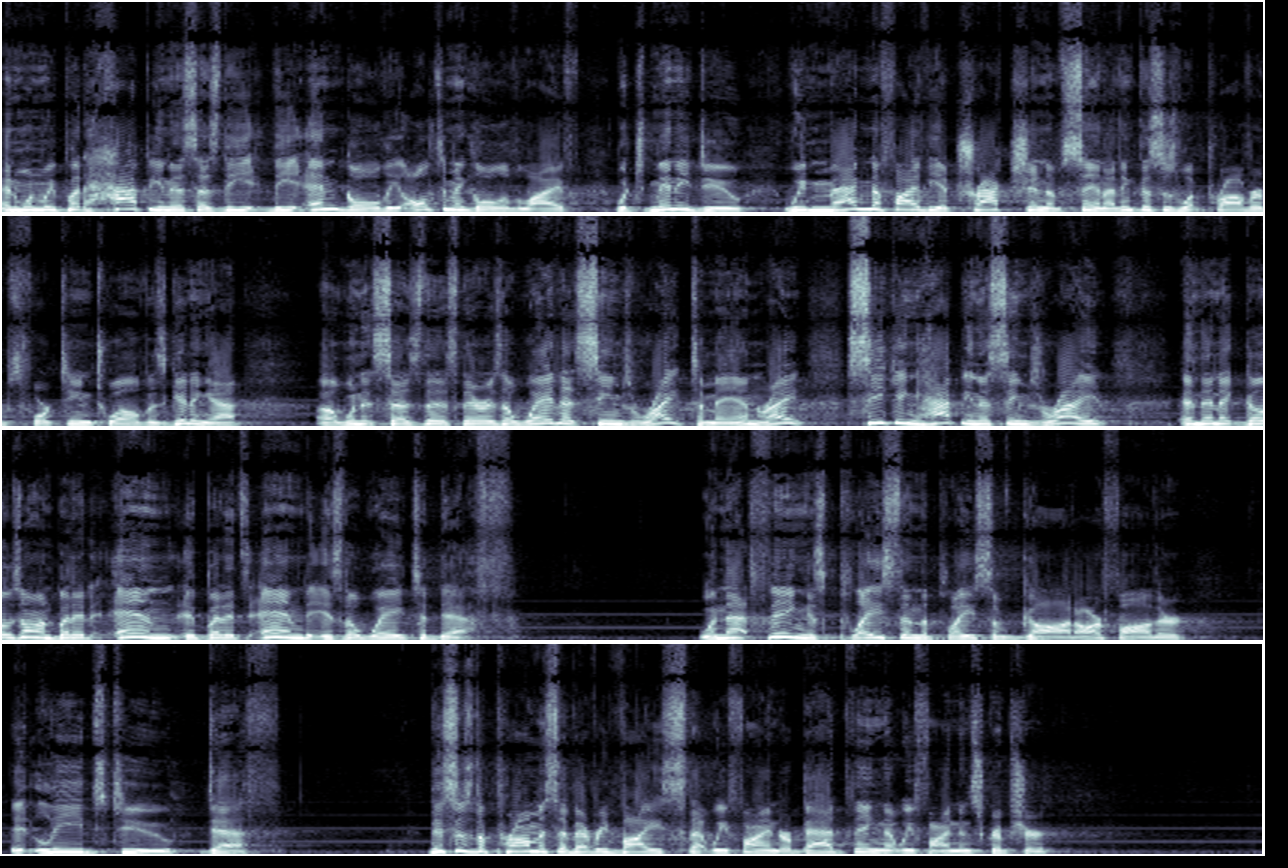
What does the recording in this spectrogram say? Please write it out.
And when we put happiness as the, the end goal, the ultimate goal of life, which many do, we magnify the attraction of sin. I think this is what Proverbs 14 12 is getting at uh, when it says this there is a way that seems right to man, right? Seeking happiness seems right. And then it goes on, but, it end, but its end is the way to death. When that thing is placed in the place of God, our Father, it leads to death. This is the promise of every vice that we find or bad thing that we find in Scripture.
